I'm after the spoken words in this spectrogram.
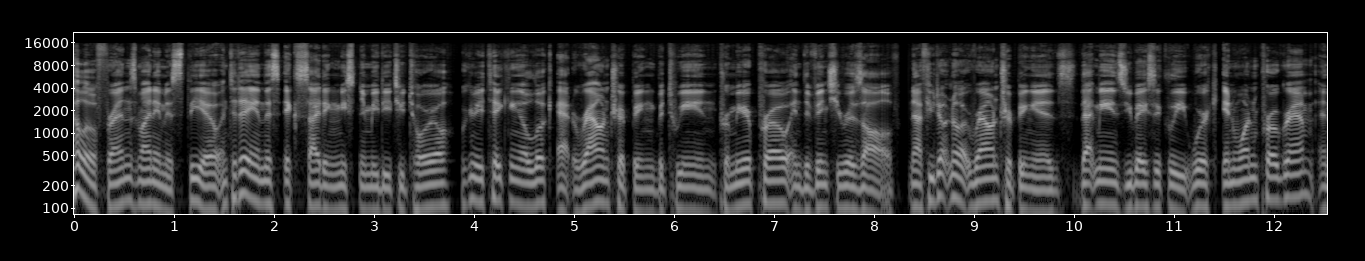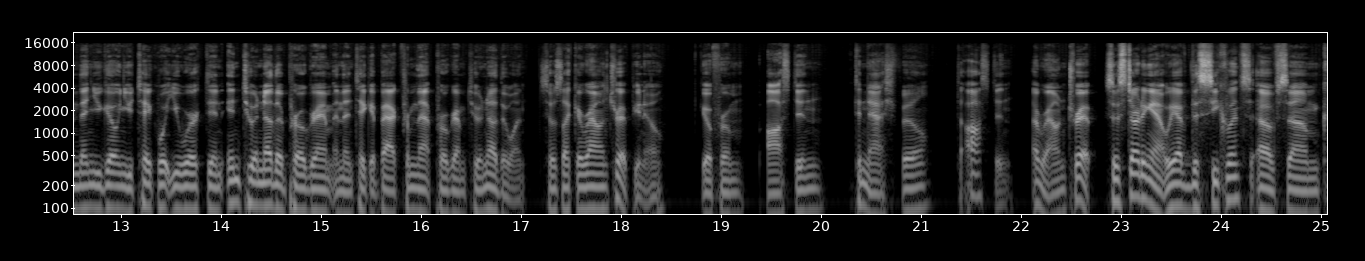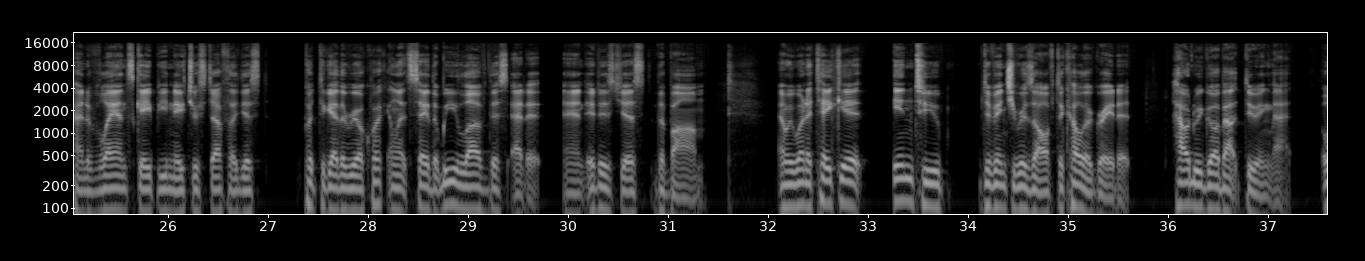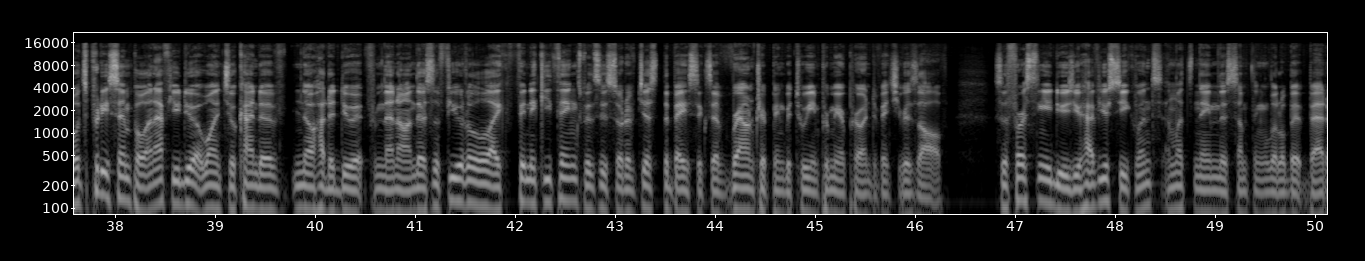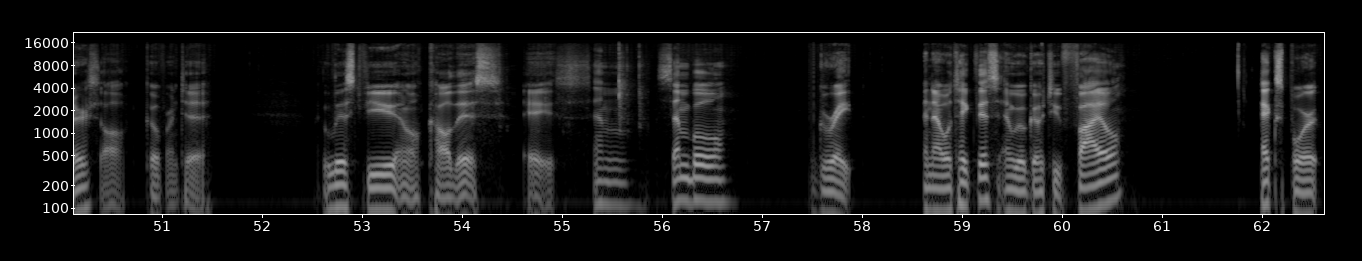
Hello friends, my name is Theo, and today in this exciting Miesner Media tutorial, we're going to be taking a look at round tripping between Premiere Pro and DaVinci Resolve. Now if you don't know what round tripping is, that means you basically work in one program, and then you go and you take what you worked in into another program, and then take it back from that program to another one. So it's like a round trip, you know? Go from Austin to Nashville to Austin. A round trip. So starting out, we have this sequence of some kind of landscapey nature stuff I just put together real quick, and let's say that we love this edit and it is just the bomb. And we want to take it into DaVinci Resolve to color grade it. How would we go about doing that? Well, it's pretty simple, and after you do it once, you'll kind of know how to do it from then on. There's a few little like finicky things, but this is sort of just the basics of round tripping between Premiere Pro and DaVinci Resolve. So the first thing you do is you have your sequence, and let's name this something a little bit better. So I'll go over into list view, and we'll call this a sem symbol. Great. And now we'll take this and we'll go to File, Export,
